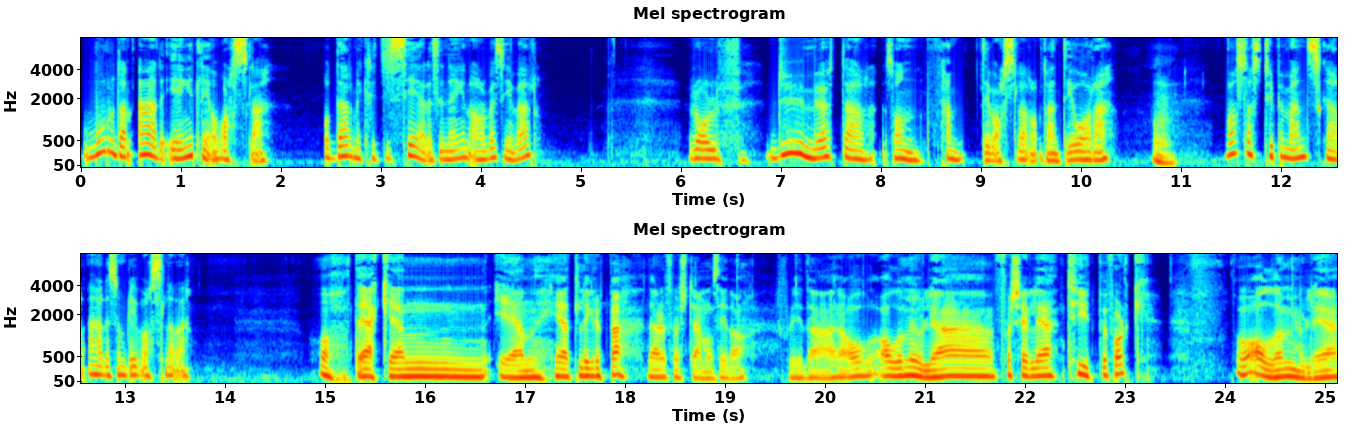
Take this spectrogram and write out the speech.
Hvordan er det egentlig å varsle, og dermed kritisere sin egen arbeidsgiver? Rolf, du møter sånn 50 varslere omtrent i året. Mm. Hva slags type mennesker er det som blir varslere? Åh, det er ikke en enhetlig gruppe. Det er det første jeg må si da. Fordi det er all, alle mulige forskjellige typer folk. Og alle mulige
